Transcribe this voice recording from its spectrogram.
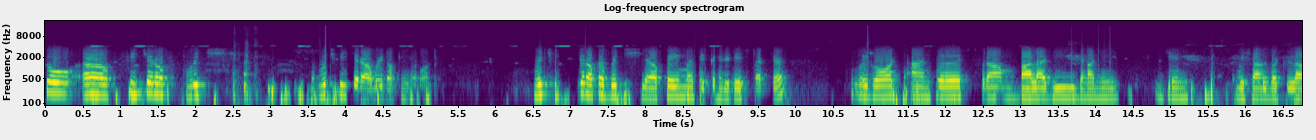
So, uh, feature of which which feature are we talking about? Which feature of a which uh, famous heritage structure? We got answers from Balaji, Dani, James, Vishal Batla,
